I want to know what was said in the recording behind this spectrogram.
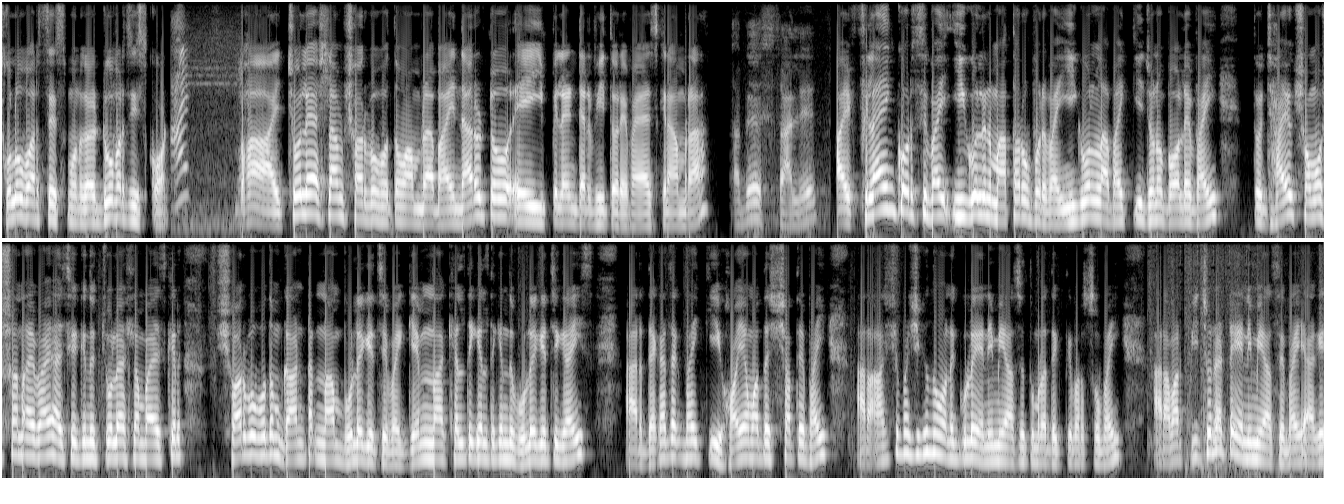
সোলো ভার্সেস মনে করো ডু ভার্সেস স্কট ভাই চলে আসলাম সর্বপ্রথম আমরা ভাই নারুটো এই প্ল্যান্টের ভিতরে ভাই আজকে আমরা। ভাই ফ্লাইং করছি ভাই ইগলের মাথার উপরে ভাই ইগল না ভাই কি জন্য বলে ভাই। তো যাই হোক সমস্যা নাই ভাই আজকে কিন্তু চলে আসলাম ভাই আজকের সর্বপ্রথম গানটার নাম ভুলে গেছে ভাই গেম না খেলতে খেলতে কিন্তু ভুলে গেছি গাইস আর দেখা যাক ভাই কি হয় আমাদের সাথে ভাই। আর আশেপাশে কিন্তু অনেকগুলো এনিমি আছে তোমরা দেখতে পারছ ভাই। আর আমার পিছনে একটা এনিমি আছে ভাই আগে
